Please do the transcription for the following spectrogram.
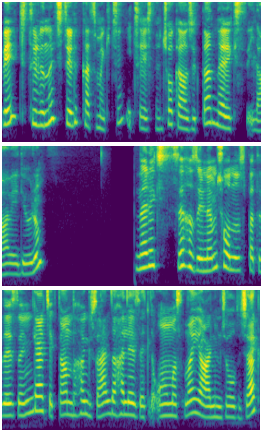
Ve çıtırlığına çıtırlık katmak için içerisine çok azıcık da nar ekşisi ilave ediyorum. Nar ekşisi hazırlamış olduğunuz patateslerin gerçekten daha güzel, daha lezzetli olmasına yardımcı olacak.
